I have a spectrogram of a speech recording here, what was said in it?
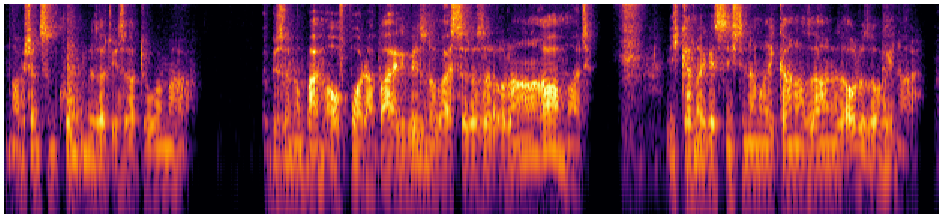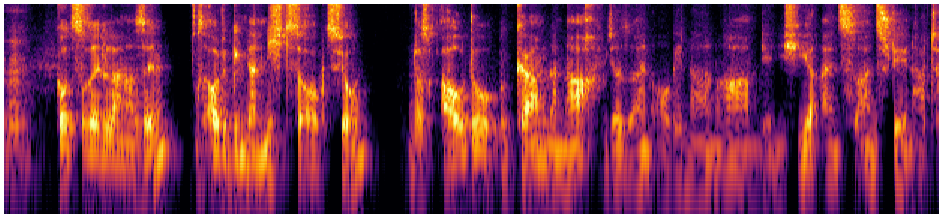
Dann habe ich dann zum Kunden gesagt, ich sagte, du hör mal, du bist ja nun beim Aufbau dabei gewesen, du weißt ja, dass das Auto einen anderen Rahmen hat. Ich kann doch jetzt nicht den Amerikanern sagen, das Auto ist original. Kurze Rede, langer Sinn. Das Auto ging dann nicht zur Auktion. Und das Auto bekam danach wieder seinen originalen Rahmen, den ich hier eins zu eins stehen hatte.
